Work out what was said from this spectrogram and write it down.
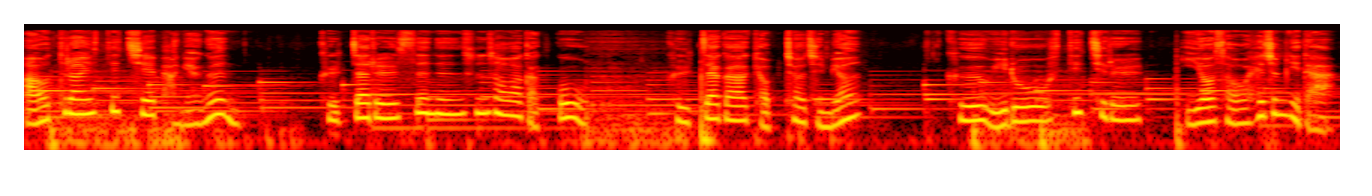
아웃라인 스티치의 방향은 글자를 쓰는 순서와 같고 글자가 겹쳐지면 그 위로 스티치를 이어서 해줍니다.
